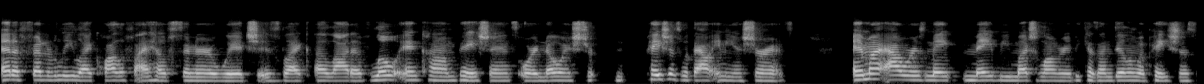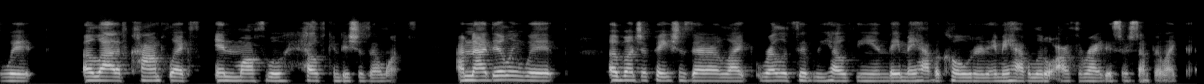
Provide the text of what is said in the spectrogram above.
at a federally like qualified health center, which is like a lot of low income patients or no insurance patients without any insurance. And my hours may may be much longer because I'm dealing with patients with a lot of complex and multiple health conditions at once. I'm not dealing with a bunch of patients that are like relatively healthy and they may have a cold or they may have a little arthritis or something like that.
